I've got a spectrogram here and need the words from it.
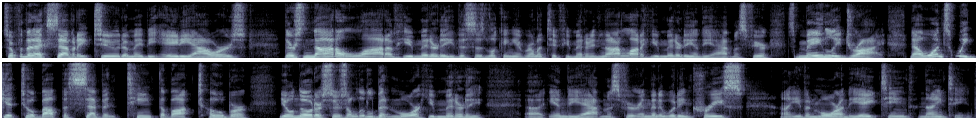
So for the next 72 to maybe 80 hours, there's not a lot of humidity. This is looking at relative humidity. Not a lot of humidity in the atmosphere. It's mainly dry. Now, once we get to about the 17th of October, you'll notice there's a little bit more humidity uh, in the atmosphere, and then it would increase uh, even more on the 18th, 19th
